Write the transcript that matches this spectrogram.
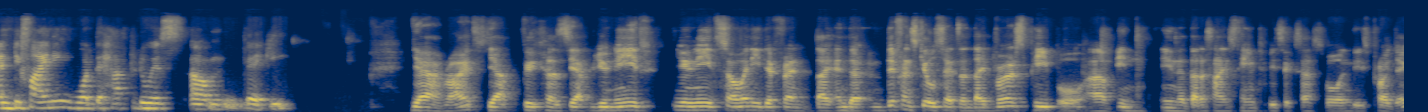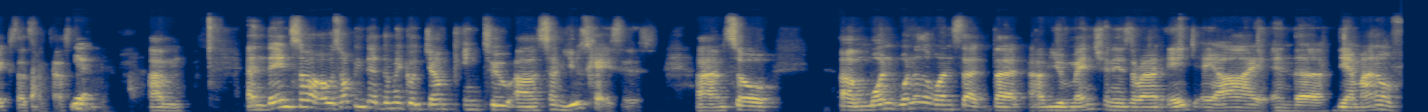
and defining what they have to do is um, very key. Yeah right? Yeah because yeah you need you need so many different and the different skill sets and diverse people uh, in in a data science team to be successful in these projects. That's fantastic. Yeah. Um, and then so i was hoping that then we could jump into uh, some use cases. Um, so um, one one of the ones that that um, you've mentioned is around edge AI and the the amount of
